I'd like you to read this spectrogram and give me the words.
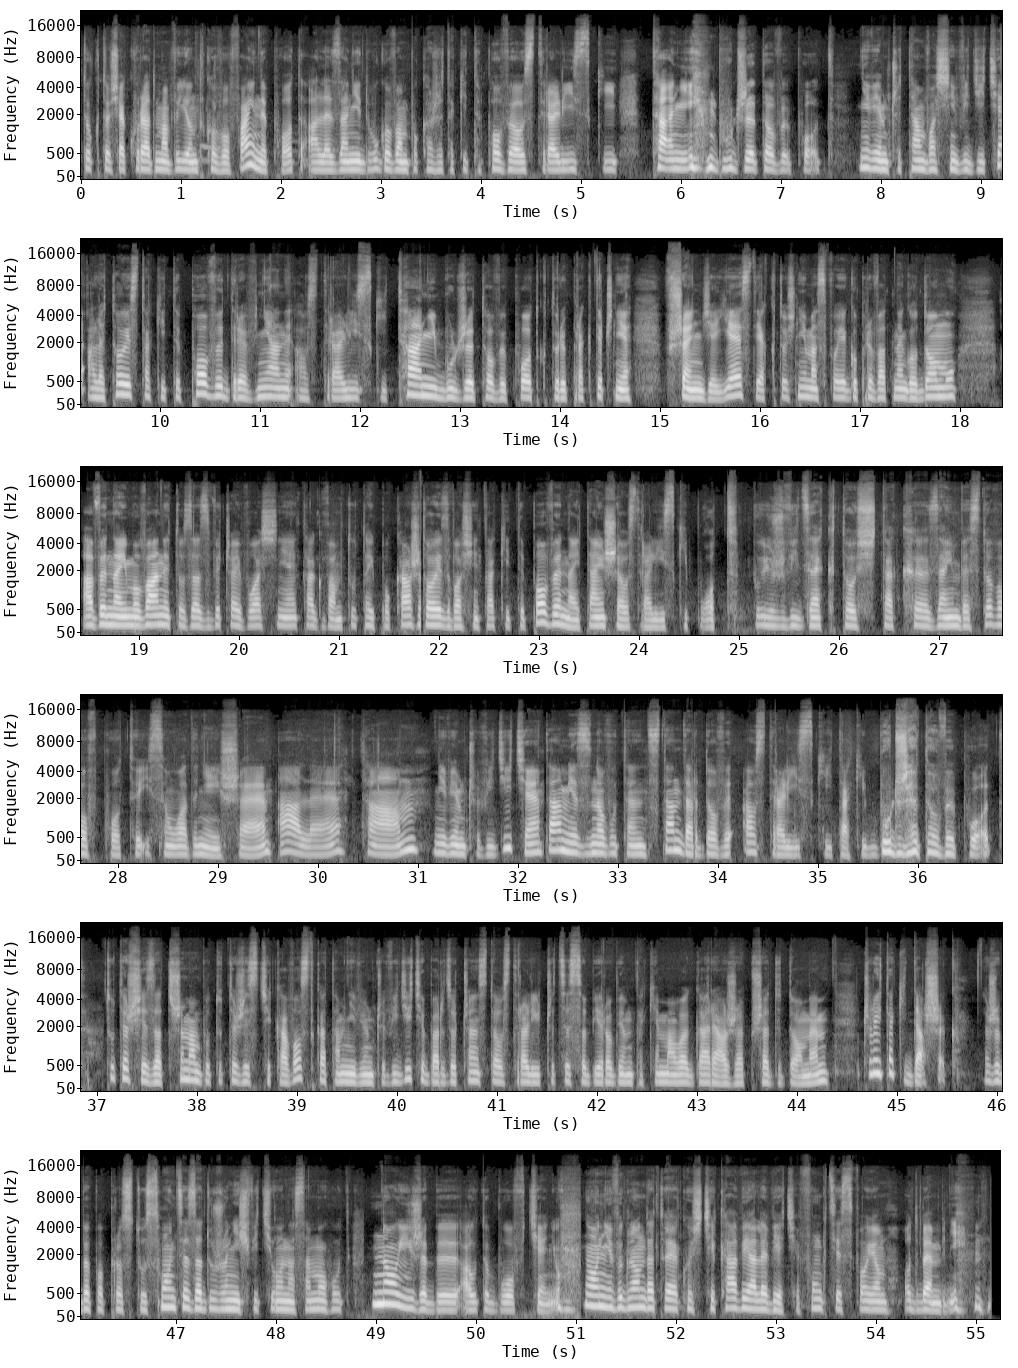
Tu ktoś akurat ma wyjątkowo fajny płot, ale za niedługo Wam pokażę taki typowy australijski, tani, budżetowy płot. Nie wiem, czy tam właśnie widzicie, ale to jest taki typowy drewniany australijski, tani, budżetowy płot, który praktycznie wszędzie jest. Jak ktoś nie ma swojego prywatnego domu, a wynajmowany, to zazwyczaj właśnie tak Wam tutaj pokażę. To jest właśnie taki typowy, najtańszy australijski płot. Tu już widzę, ktoś tak e, zainwestował w płoty i są ładniejsze, ale tam, nie wiem czy widzicie, tam jest znowu ten standardowy australijski, taki budżetowy płot. Tu też się zatrzymam, bo tu też jest ciekawostka. Tam nie wiem, czy widzicie, bardzo często Australijczycy sobie robią takie małe garaże przed domem, czyli taki daszek, żeby po prostu słońce za dużo nie świeciło na samochód, no i żeby auto było w cieniu. No nie wygląda to jakoś ciekawie, ale wiecie, funkcję swoją odbębni.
